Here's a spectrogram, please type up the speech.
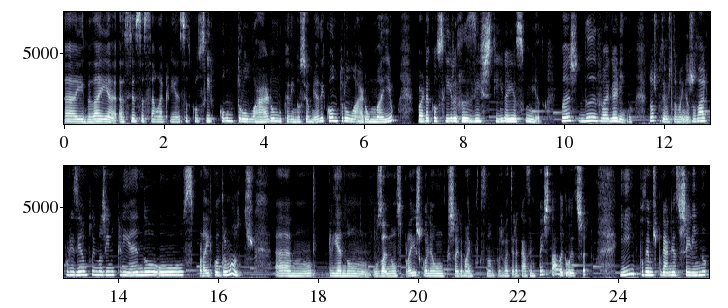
a ideia, a sensação à criança de conseguir controlar um bocadinho o seu medo e controlar o meio para conseguir resistir a esse medo, mas devagarinho. Nós podemos também ajudar, por exemplo, imagino criando um spray contra monstros. Um, criando um, usando um spray, escolha um que cheira bem, porque senão depois vai ter a casa empestada com esse cheiro. E podemos pegar nesse cheirinho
